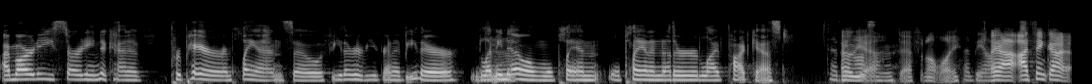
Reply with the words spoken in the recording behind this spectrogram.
I'm already starting to kind of prepare and plan. So if either of you are going to be there, let me know and we'll plan. We'll plan another live podcast. That'd be Oh awesome. yeah, definitely. That'd be awesome. Yeah, I think I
